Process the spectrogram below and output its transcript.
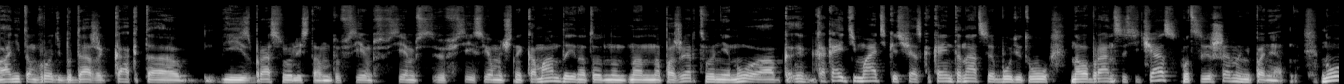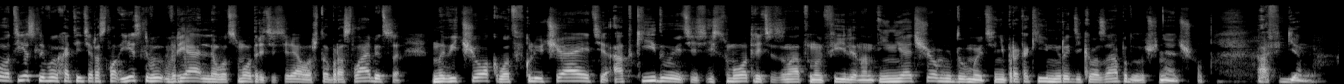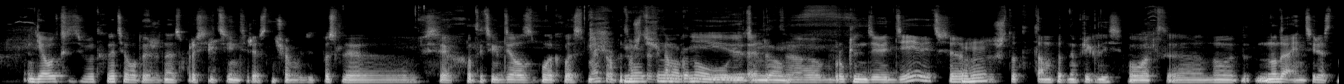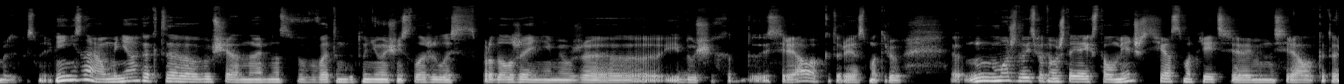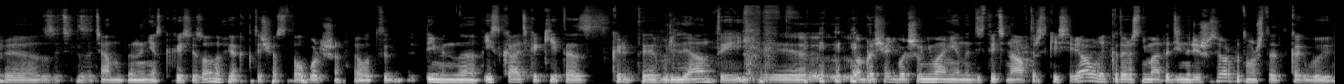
они там вроде бы даже как-то и сбрасывались там всем, всем, всей съемочной командой на, то, на, на пожертвование. Ну, а какая тематика сейчас, какая интонация будет у новобранца сейчас, вот совершенно непонятно. Но вот если вы хотите расслабиться, если вы реально вот смотрите сериалы, чтобы расслабиться, новичок, вот включаете, откидываетесь и смотрите за Натаном Филином и ни о чем не думаете, ни про какие миры Дикого Запада, вообще ни о чем. Офигенный. Я вот, кстати, вот хотел тоже да, спросить, интересно, что будет после всех вот этих дел с Black Lives Matter, потому ну, что очень много нового увидим, этот, да. Бруклин 9.9, угу. что-то там поднапряглись. Вот, э, ну, ну да, интересно будет посмотреть. Я не знаю, у меня как-то вообще, наверное, в этом году не очень сложилось с продолжениями уже идущих сериалов, которые я смотрю. Может быть, потому что я их стал меньше сейчас смотреть, именно сериалов, которые затянуты на несколько сезонов. Я как-то сейчас стал больше больше. Вот именно искать какие-то скрытые бриллианты и обращать больше внимания на действительно авторские сериалы, которые снимает один режиссер, потому что это как бы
